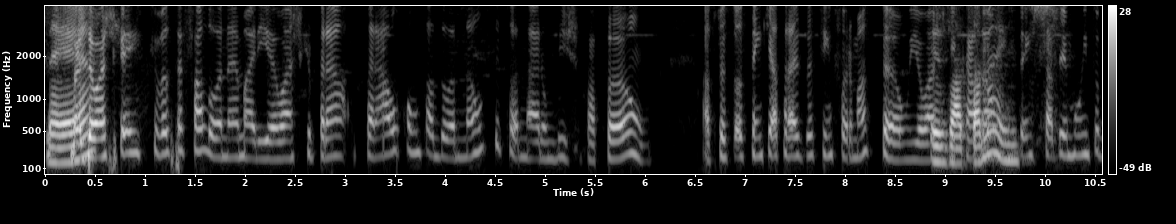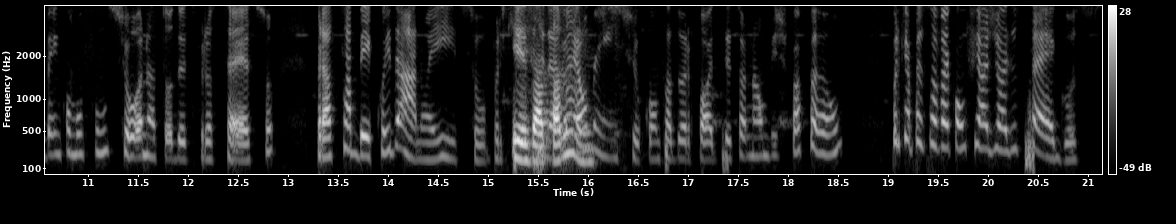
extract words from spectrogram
Né? Mas eu acho que é isso que você falou, né, Maria? Eu acho que para o contador não se tornar um bicho-papão, as pessoas têm que ir atrás dessa informação. E eu acho Exatamente. que cada um tem que saber muito bem como funciona todo esse processo para saber cuidar, não é isso? Porque Exatamente. Senão, realmente o contador pode se tornar um bicho-papão, porque a pessoa vai confiar de olhos cegos.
